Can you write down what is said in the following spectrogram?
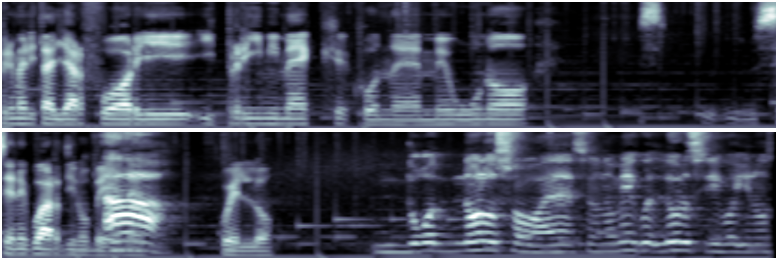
prima, di tagliare fuori i primi Mac con M1 se ne guardino bene. Ah, quello. No, non lo so, eh. Secondo me loro si vogliono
